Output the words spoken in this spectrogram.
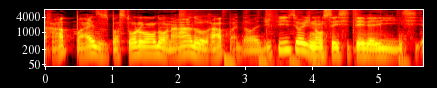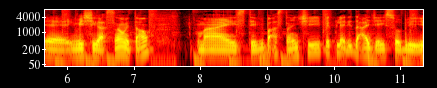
rapaz, o pastor Maldonado, rapaz, é difícil hoje. Não sei se teve aí é, investigação e tal, mas teve bastante peculiaridade aí sobre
